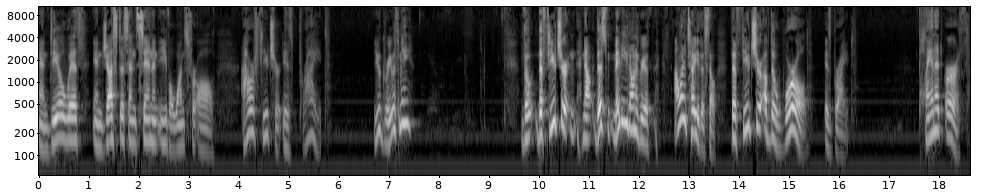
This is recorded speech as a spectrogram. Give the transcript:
and deal with injustice and sin and evil once for all. Our future is bright. You agree with me? The, the future, now, this, maybe you don't agree with, I want to tell you this though. The future of the world is bright. Planet Earth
